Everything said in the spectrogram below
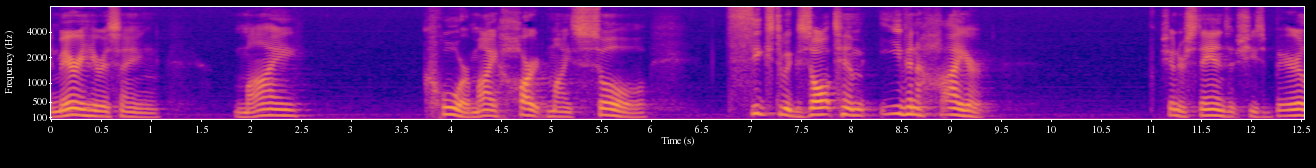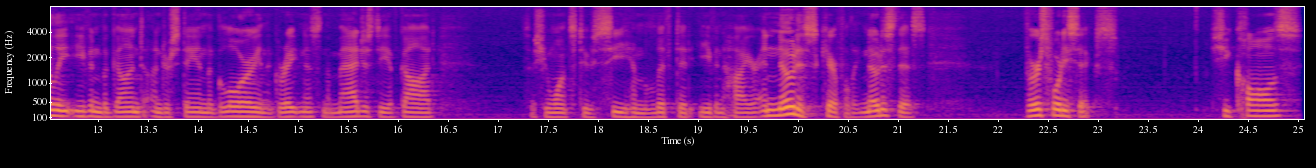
And Mary here is saying, My core, my heart, my soul seeks to exalt him even higher. She understands that she's barely even begun to understand the glory and the greatness and the majesty of God. So she wants to see him lifted even higher. And notice carefully, notice this. Verse 46. She calls,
